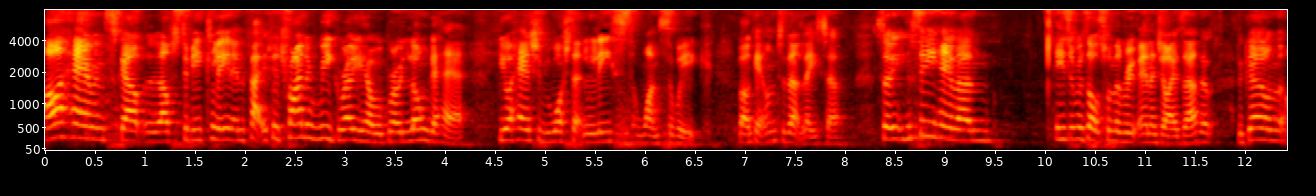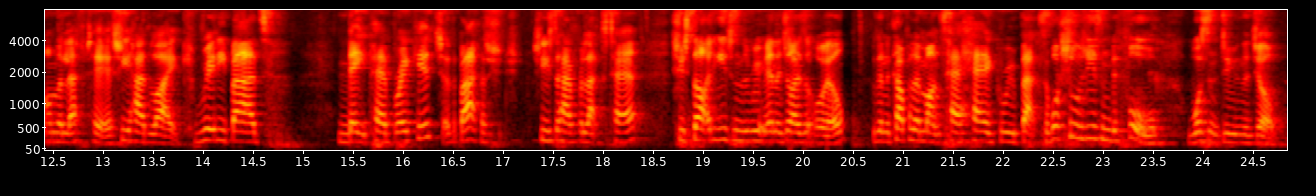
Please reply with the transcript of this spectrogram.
Our hair and scalp loves to be clean. In fact, if you're trying to regrow your hair or grow longer hair, your hair should be washed at least once a week. But I'll get onto that later. So you can see here, um, these are results from the Root Energizer. The, girl on the, on the, left here, she had like really bad nape hair breakage at the back. She, she used to have relaxed hair. She started using the Root Energizer oil. Within a couple of months, her hair grew back. So what she was using before wasn't doing the job.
